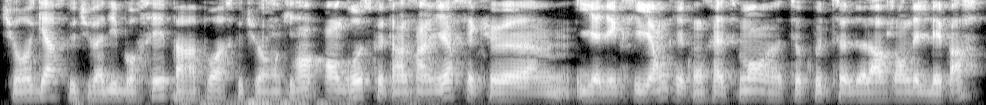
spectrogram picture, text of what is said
tu regardes ce que tu vas débourser par rapport à ce que tu as encaissé. En, en gros, ce que tu es en train de dire, c'est que euh, il y a des clients qui concrètement euh, te coûtent de l'argent dès le départ.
